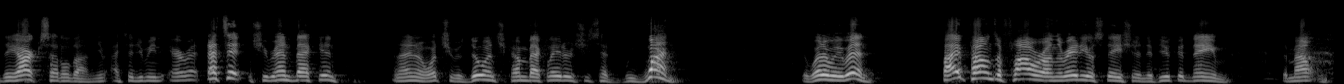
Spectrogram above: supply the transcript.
the ark settled on? I said, you mean Ararat? That's it. And she ran back in, and I don't know what she was doing. She come back later, and she said, we won. So what did we win? Five pounds of flour on the radio station, if you could name the mountain.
